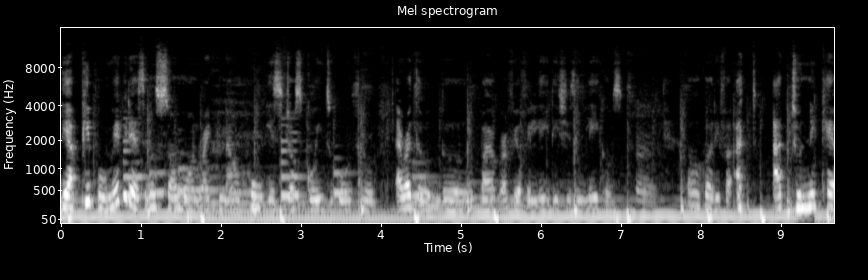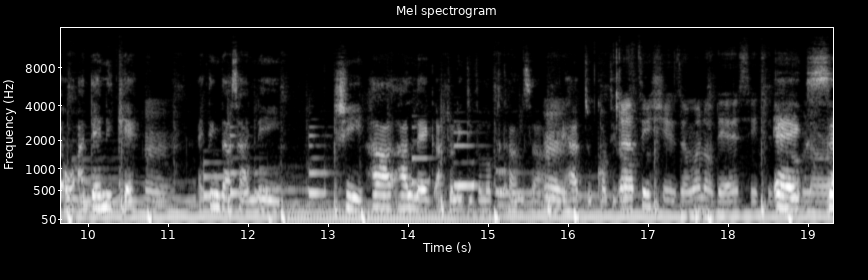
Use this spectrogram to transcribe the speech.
there are people. Maybe there's even someone right now who is just going to go through. I read the, the biography of a lady. She's in Lagos. Mm, Oh God, if I, At, Atunike or Adenike, mm, I think that's her name. She her her leg actually developed cancer. and They Mm. had to cut it off. I off. think she's in one of the essay to the Exactly.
